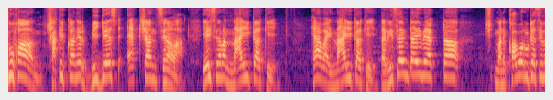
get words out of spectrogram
তুফান, শাকিব খানের বিগেস্ট অ্যাকশন সিনেমা এই সিনেমার নায়িকাকে হ্যাঁ ভাই নায়িকাকে তা রিসেন্ট টাইমে একটা মানে খবর উঠেছিল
